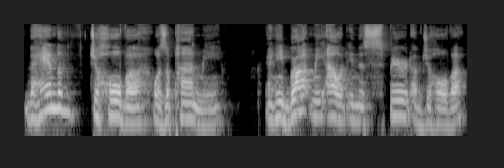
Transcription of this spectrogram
The hand of Jehovah was upon me, and he brought me out in the spirit of Jehovah,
